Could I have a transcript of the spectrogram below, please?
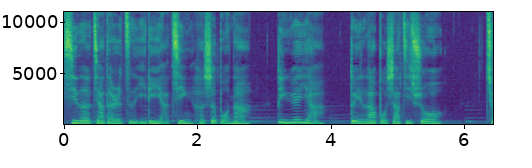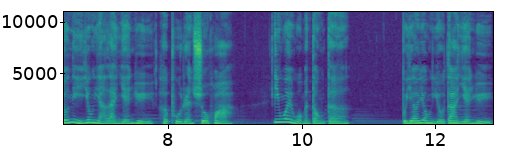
希勒家的儿子以利亚敬和舍伯纳，并约雅对拉伯沙基说：“求你用亚兰言语和仆人说话，因为我们懂得；不要用犹大言语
